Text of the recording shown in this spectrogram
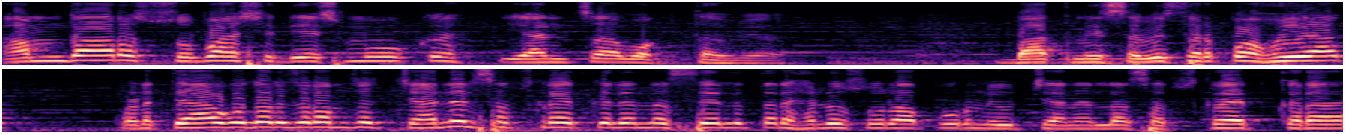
आमदार सुभाष देशमुख यांचं वक्तव्य. बातमी सविस्तर पाहूयात. पण त्या अगोदर जर आमचं चॅनल सबस्क्राईब केलं नसेल तर हॅलो सोलापूर न्यूज चॅनलला सबस्क्राईब करा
